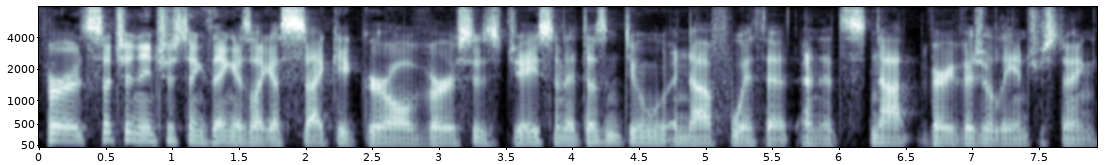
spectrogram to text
for such an interesting thing as like a psychic girl versus Jason, it doesn't do enough with it, and it's not very visually interesting.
